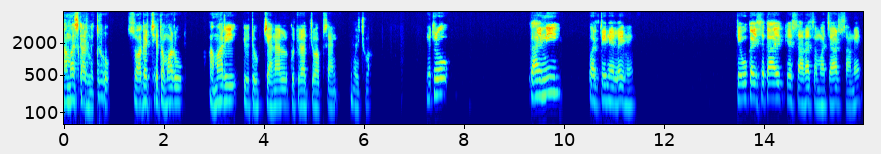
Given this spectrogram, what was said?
નમસ્કાર મિત્રો. સ્વાગત છે તમારું અમારી YouTube channel Gujarat jobs and ન્યૂઝમાં. મિત્રો, કાયમી ભરતીને લઈને તેવું કહી શકાય કે સારા સમાચાર સામે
